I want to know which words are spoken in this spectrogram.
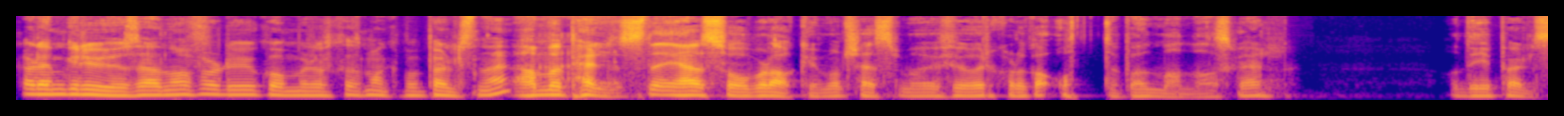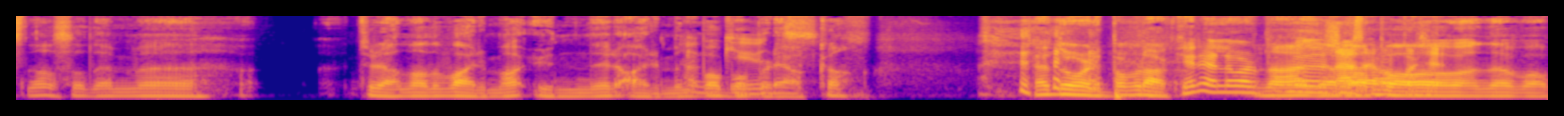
Skal de grue seg nå, for du kommer og skal smake på pølsene? Ja, men pølsene Jeg så Blakum mot Skedsmo i fjor klokka åtte på en mandagskveld. Og de pølsene, altså, dem eh, tror jeg han hadde varma under armen oh, på Gud. Det er dårlig på Blaker, eller var det på Nei, det var på, det var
